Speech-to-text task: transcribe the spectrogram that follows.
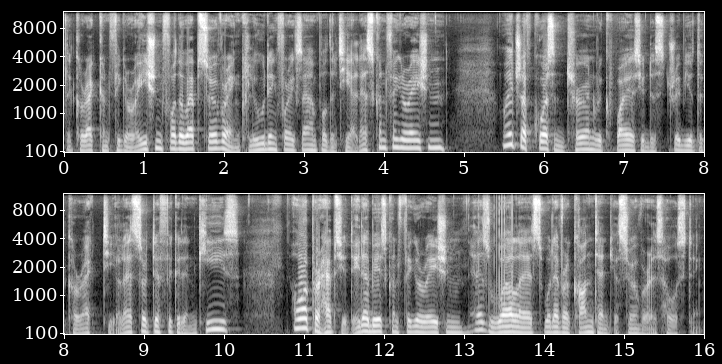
the correct configuration for the web server, including, for example, the TLS configuration, which of course in turn requires you distribute the correct TLS certificate and keys, or perhaps your database configuration, as well as whatever content your server is hosting.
